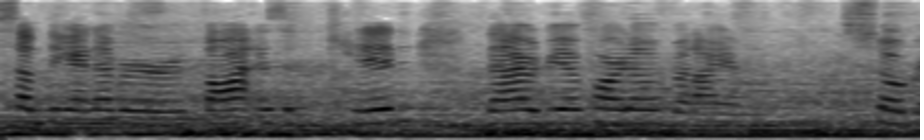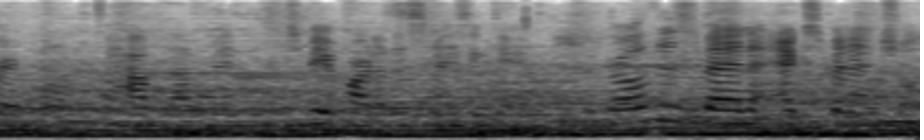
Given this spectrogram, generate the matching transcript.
something I never thought as a kid that I would be a part of, but I am so grateful to have them and to be a part of this amazing team. Growth has been exponential.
